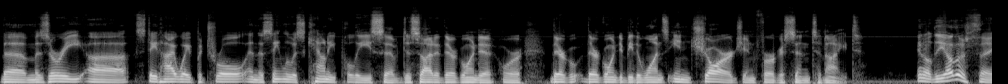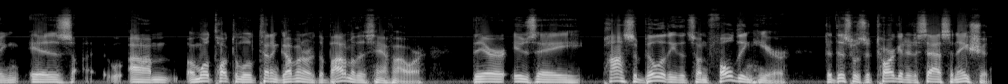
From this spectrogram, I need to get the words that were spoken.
the Missouri uh, State Highway Patrol and the St. Louis County Police have decided they're going to, or they're they're going to be the ones in charge in Ferguson tonight. You know, the other thing is, um, and we'll talk to the lieutenant governor at the bottom of this half hour. There is a possibility that's unfolding here that this was a targeted assassination.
